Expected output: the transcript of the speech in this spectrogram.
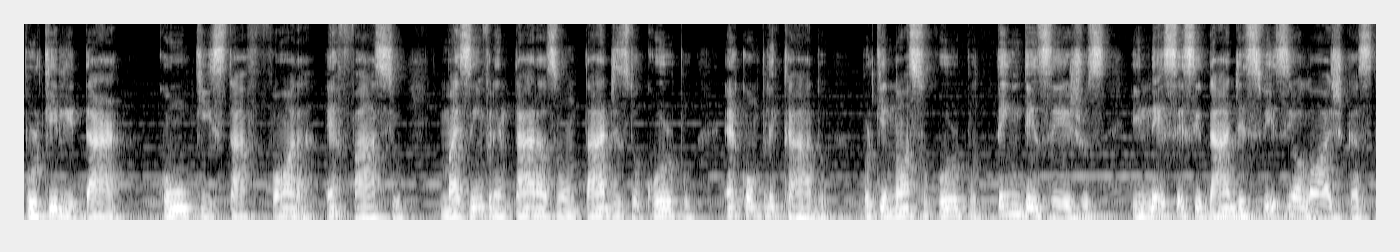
Porque lidar com o que está fora é fácil, mas enfrentar as vontades do corpo é complicado, porque nosso corpo tem desejos e necessidades fisiológicas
